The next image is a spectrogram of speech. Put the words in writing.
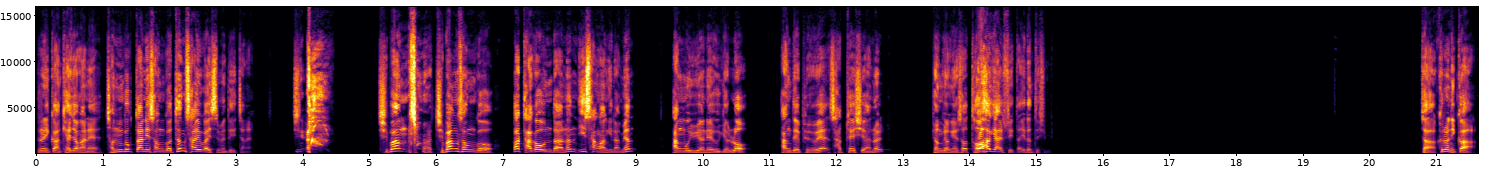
그러니까 개정안에 전국 단위 선거 등 사유가 있으면 돼 있잖아요. 지- 지방 지방 선거가 다가온다는 이 상황이라면 당무위원회 의결로 당 대표의 사퇴 시한을 변경해서 더하게 할 수 있다 이런 뜻입니다. 자, 그러니까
